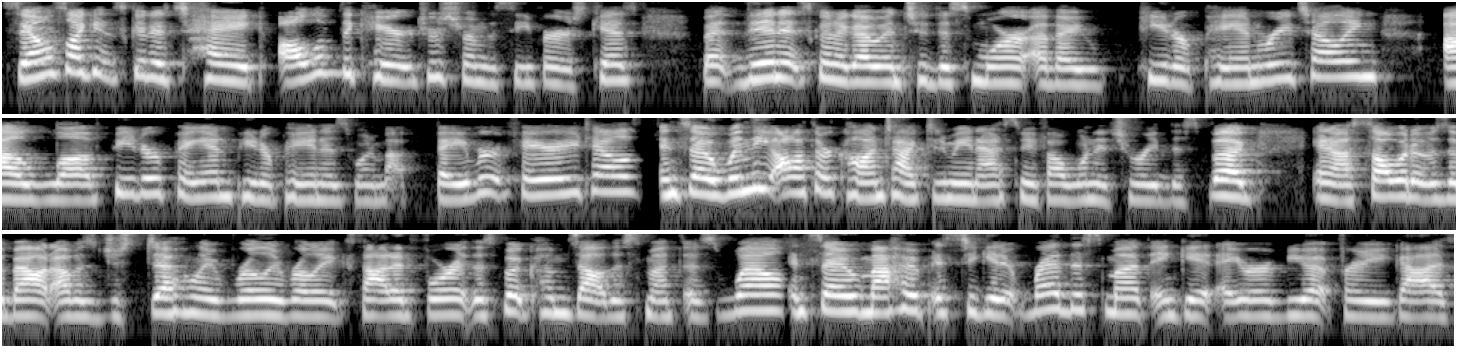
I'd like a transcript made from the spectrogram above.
sounds like it's going to take all of the characters from the Seafarer's Kiss but then it's going to go into this more of a Peter Pan retelling I love Peter Pan. Peter Pan is one of my favorite fairy tales. And so when the author contacted me and asked me if I wanted to read this book and I saw what it was about, I was just definitely really, really excited for it. This book comes out this month as well. And so my hope is to get it read this month and get a review up for you guys.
